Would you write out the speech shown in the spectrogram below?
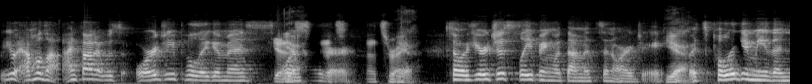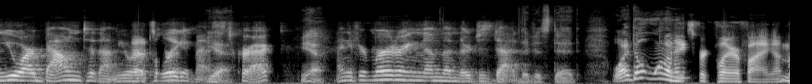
you, hold on. I thought it was orgy, polygamous, Yes, that's, that's right. Yeah. So if you're just sleeping with them, it's an orgy. Yeah. If it's polygamy, then you are bound to them. You are That's a correct. polygamist, Yeah. correct? Yeah, And if you're murdering them, then they're just dead. they're just dead. Well, I don't want to. Thanks for clarifying. I'm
